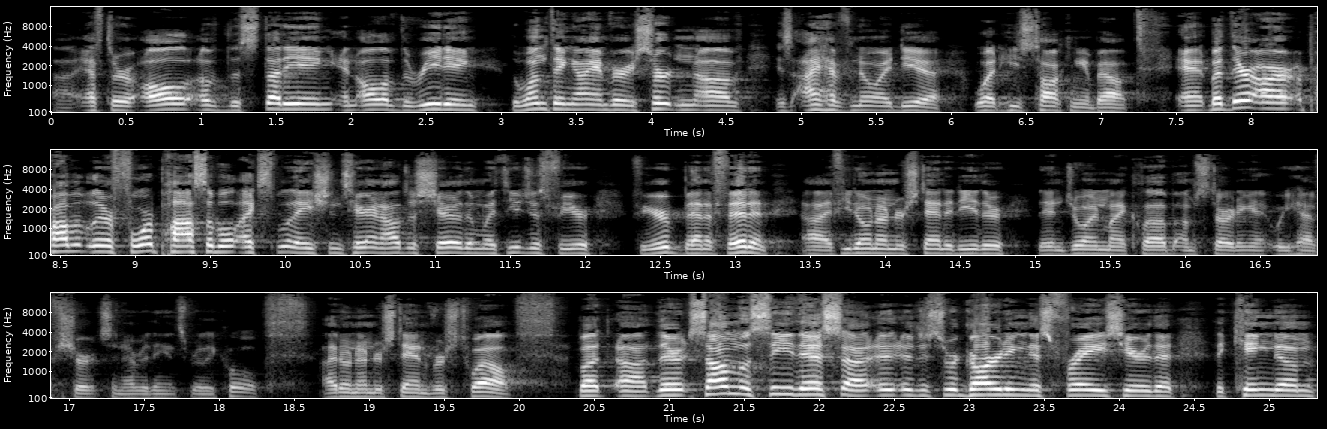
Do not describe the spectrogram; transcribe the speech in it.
Uh, after all of the studying and all of the reading, the one thing I am very certain of is I have no idea what he's talking about. And, but there are probably there are four possible explanations here, and I'll just share them with you just for your for your benefit. And uh, if you don't understand it either, then join my club. I'm starting it. We have shirts and everything. It's really cool. I don't understand verse 12, but uh, there some will see this. Uh, it's regarding this phrase here that the kingdom.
